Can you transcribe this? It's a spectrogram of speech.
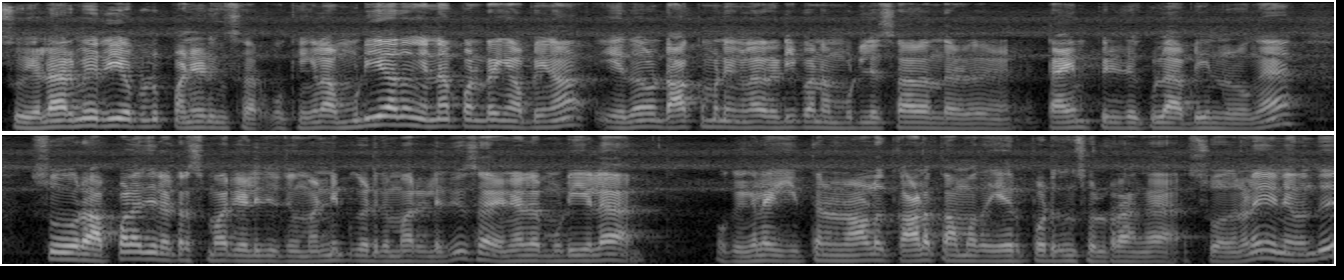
ஸோ எல்லாருமே ரீ அப்லோட் பண்ணிவிடுங்க சார் ஓகேங்களா முடியாதவங்க என்ன பண்ணுறீங்க அப்படின்னா ஏதோ டாக்குமெண்ட் எங்களால் ரெடி பண்ண முடியல சார் அந்த டைம் பீரியடுக்குள்ளே அப்படின்றவங்க ஸோ ஒரு அப்பாலஜி லெட்டர்ஸ் மாதிரி எழுதி வச்சுங்க மன்னிப்பு கடிதம் மாதிரி எழுதி. சார் என்னால் முடியல. ஓகேங்களா இத்தனை நாள் காலதாமதம் ஏற்படுதுன்னு சொல்கிறாங்க ஸோ அதனால் என்னை வந்து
